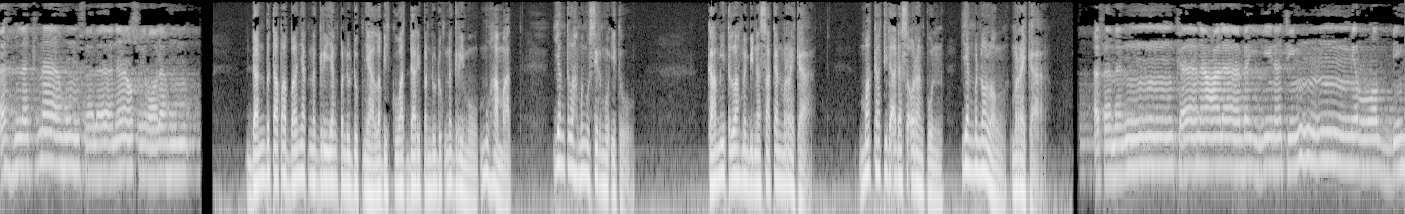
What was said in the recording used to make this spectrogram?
أهلكناهم فلا ناصر لهم Dan betapa banyak negeri yang penduduknya lebih kuat dari penduduk negerimu, Muhammad, yang telah mengusirmu itu. Kami telah membinasakan mereka, maka tidak ada seorang pun yang menolong mereka. أفمن كان على بينة من ربه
